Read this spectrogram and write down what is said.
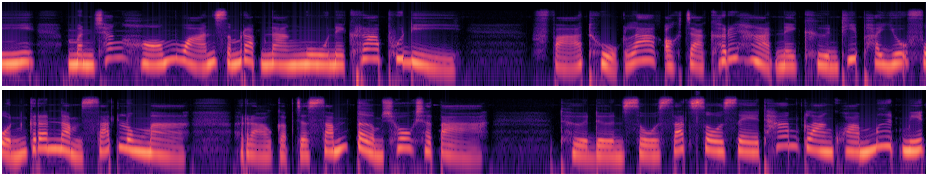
นี้มันช่างหอมหวานสำหรับนางงูในคราบผู้ดี ฟ้าถูกลากออกจากคฤหาสน์ในคืนที่พายุฝนกระหน่ำซัดลงมา ราวกับจะซ้ำเติมโชคชะตา เธอเดินโซซัดโซเซท่ามกลางความมืดมิด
